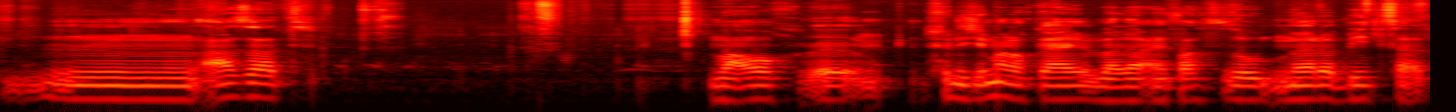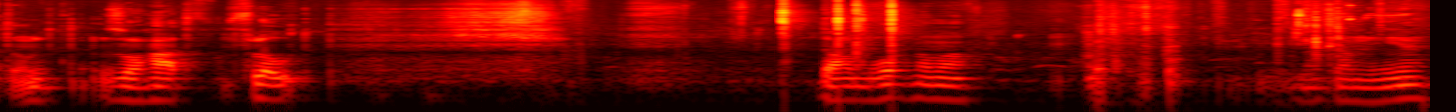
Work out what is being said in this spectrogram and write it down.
äh, Azad war auch, äh, finde ich immer noch geil, weil er einfach so Mörder-Beats hat und so hart float. Daumen hoch nochmal. Was haben wir hier?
